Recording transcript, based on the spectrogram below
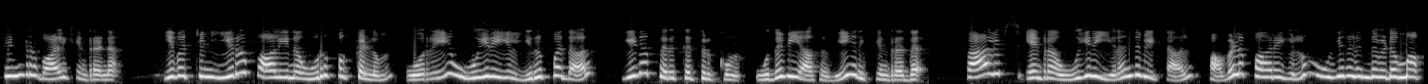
தின்று வாழ்கின்றன. இவற்றின் இரு பாலின உறுப்புகளும் ஒரே உயிரியில் இருப்பதால் இனப்பெருக்கத்திற்கும் உதவியாகவே இருக்கின்றது. பாலிப்ஸ் என்ற உயிரி இறந்துவிட்டால் பவளப்பாறைகளும் உயிரிழந்து விடுமாம்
